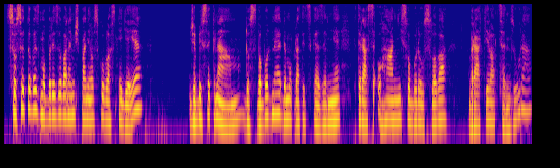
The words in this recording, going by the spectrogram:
co se to ve zmobilizovaném Španělsku vlastně děje? Že by se k nám, do svobodné demokratické země, která se ohání svobodou slova, vrátila cenzura?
